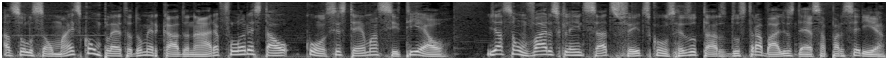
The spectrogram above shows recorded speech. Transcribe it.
A solução mais completa do mercado na área florestal com o sistema CTL. Já são vários clientes satisfeitos com os resultados dos trabalhos dessa parceria.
